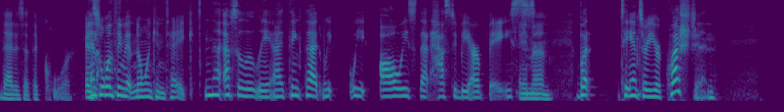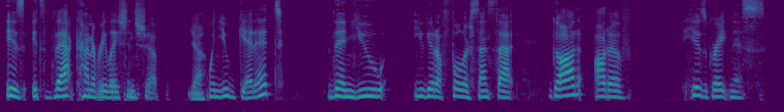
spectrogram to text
that is at the core. And, it's the one thing that no one can take. No, absolutely, and I think that we we always that has to be our base. Amen. But to answer your question, is it's that kind of relationship. Yeah. When you get it, then you you get a fuller sense that God, out of His greatness,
